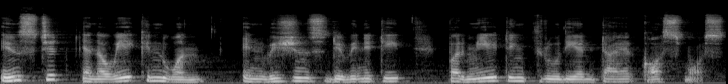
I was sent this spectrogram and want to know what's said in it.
Instead, an awakened one envisions divinity permeating through the entire cosmos.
